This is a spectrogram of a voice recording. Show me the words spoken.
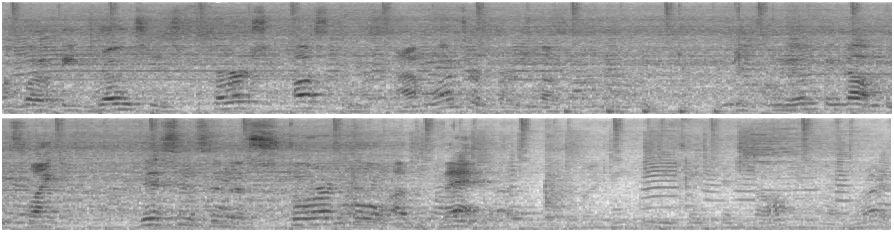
I'm gonna be Rose's first customer. I was her first customer. Since we opened up, it's like, this is an historical event. You take this off. All right.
